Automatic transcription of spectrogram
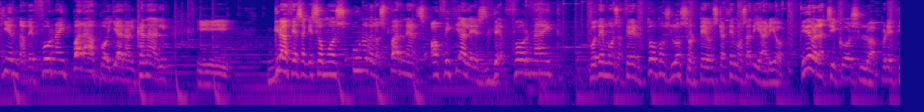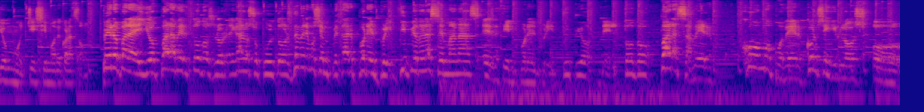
tienda de Fortnite para apoyar al canal. Y gracias a que somos uno de los partners oficiales de Fortnite podemos hacer todos los sorteos que hacemos a diario y de verdad chicos lo aprecio muchísimo de corazón. Pero para ello, para ver todos los regalos ocultos deberemos empezar por el principio de las semanas, es decir, por el principio del todo para saber cómo poder conseguirlos o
